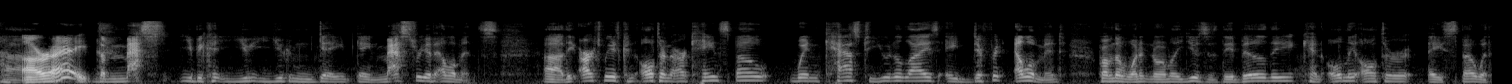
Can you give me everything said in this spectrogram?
Uh, All right. The mass you you you can gain gain mastery of elements. Uh, the Archmage can alter an arcane spell when cast to utilize a different element from the one it normally uses. The ability can only alter a spell with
